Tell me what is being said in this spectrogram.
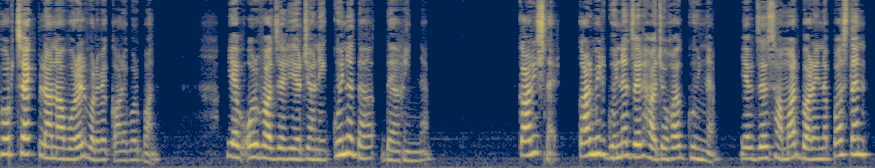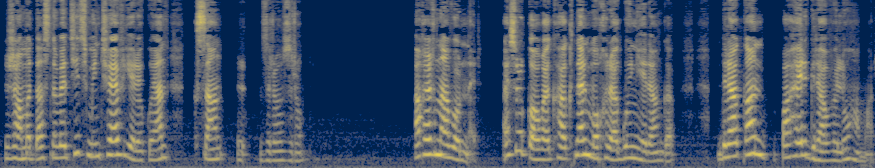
փորձեք պլանավորել որևէ կարևոր բան։ Եվ օրվա ձեր երջանիկ գույնը դա դեղինն է։ Կարիճներ Կարմիր գույնը ձեր հաջողակ գույնն է եւ ձեզ համար բարենպաստ են ժամը 16-ից մինչև երեկոյան 20:00 Աղեղնավորներ։ Այսօր կարող եք հագնել մոխրագույն երանգը դրական պահեր գրավելու համար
